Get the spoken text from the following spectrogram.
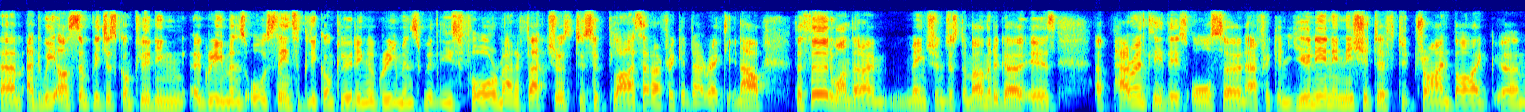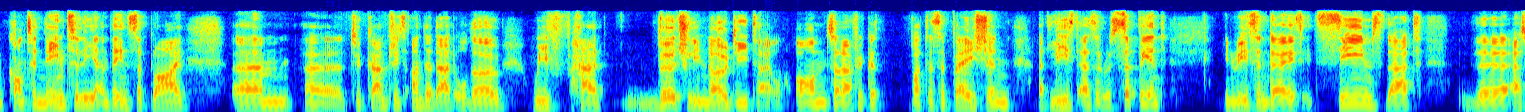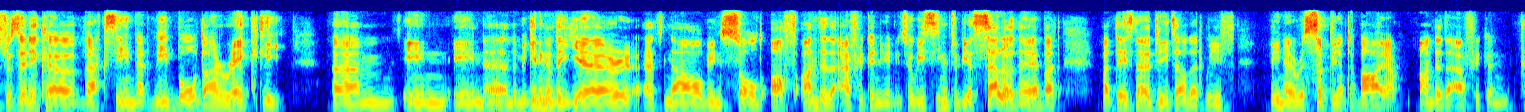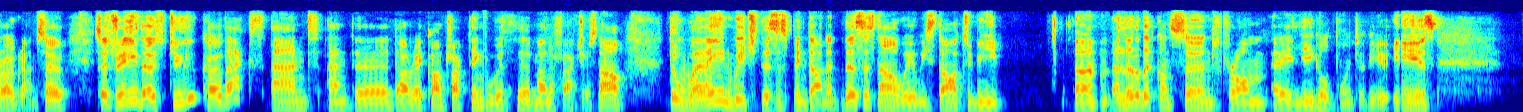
Um, and we are simply just concluding agreements or ostensibly concluding agreements with these four manufacturers to supply South Africa directly. Now, the third one that I mentioned just a moment ago is apparently there's also an African Union initiative to try and buy um, continentally and then supply um, uh, to countries under that, although we've had virtually no detail on South Africa's participation, at least as a recipient. In recent days, it seems that the AstraZeneca vaccine that we bought directly um, in in uh, the beginning of the year has now been sold off under the African Union. So we seem to be a seller there, but but there's no detail that we've been a recipient, a buyer under the African program. So, so it's really those two, COVAX and and the direct contracting with the manufacturers. Now, the way in which this has been done, and this is now where we start to be um, a little bit concerned from a legal point of view, is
